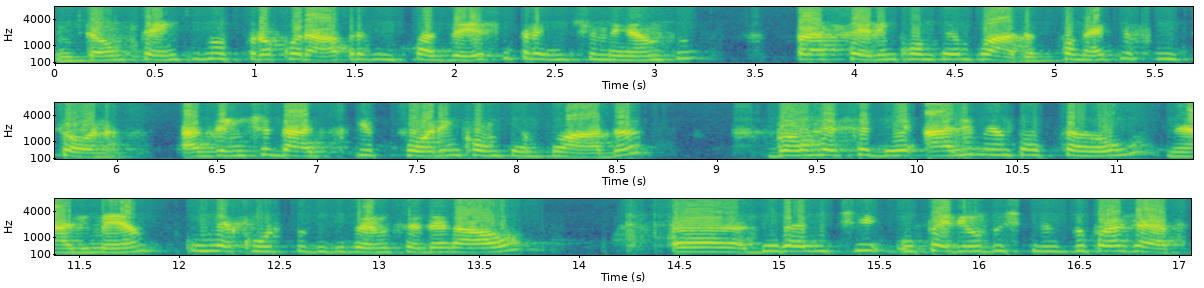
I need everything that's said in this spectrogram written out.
Então, tem que nos procurar para a gente fazer esse preenchimento para serem contempladas. Como é que funciona? As entidades que forem contempladas vão receber alimentação, né, alimentos com recurso do governo federal uh, durante o período X do projeto.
